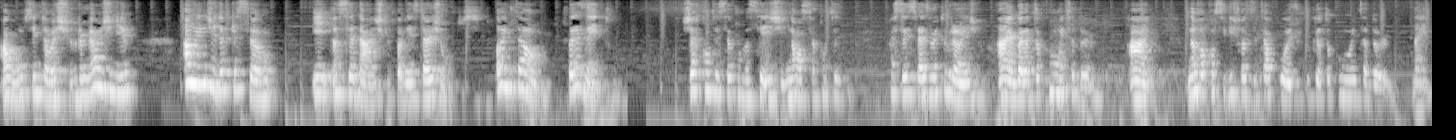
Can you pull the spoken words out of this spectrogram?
alguns sintomas de fibromialgia, além de depressão e ansiedade que podem estar juntos. Ou então, por exemplo, já aconteceu com vocês de, nossa, passei estresse muito grande. Ai, agora eu tô com muita dor. Ai, não vou conseguir fazer tal coisa porque eu tô com muita dor, né?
